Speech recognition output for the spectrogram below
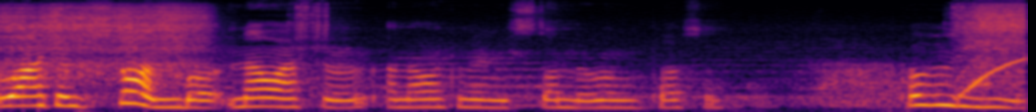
Well, I can stun, but now I have to, and now I can only stun the wrong person. Probably you.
